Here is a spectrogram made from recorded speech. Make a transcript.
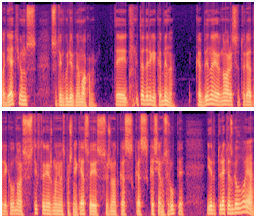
padėti jums, sutinku dirbti nemokamai. Tai tie dalykai kabina. Kabina ir norisi turėti reikalų, nori susitikti tokiais žmonėmis, pašnekėti su jais, sužinoti, kas, kas, kas jiems rūpi ir turėti juos galvoje,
